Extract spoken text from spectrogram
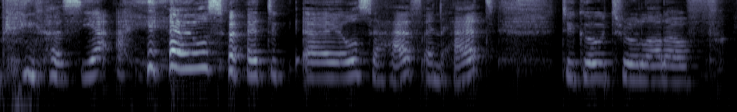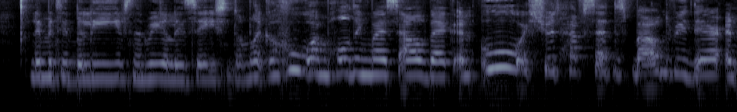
Because yeah i also had to i also have and had to go through a lot of limited beliefs and realizations. I'm like oh i'm holding myself back. And oh i should have set this boundary there. And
